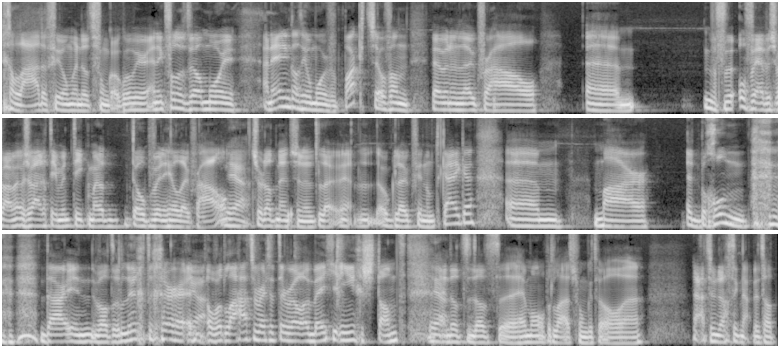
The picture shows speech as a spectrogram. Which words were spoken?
geladen film. En dat vond ik ook wel weer. En ik vond het wel mooi. Aan de ene kant heel mooi verpakt. Zo van, we hebben een leuk verhaal. ehm, of we, of we hebben zware, zware thematiek, maar dat dopen we in een heel leuk verhaal. Ja. Zodat mensen het ook leuk vinden om te kijken. Ehm, maar het begon daarin wat luchtiger. En Ja. op het laatst werd het er wel een beetje ingestampt. Ja. En dat, dat eh, helemaal op het laatst vond ik het wel... eh, ja, toen dacht ik, nou, dit had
